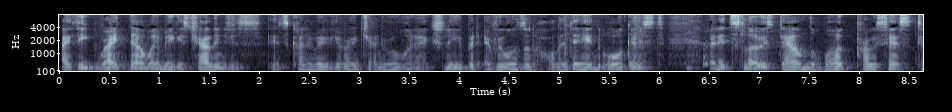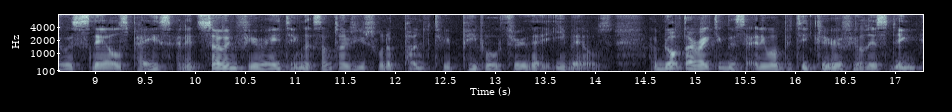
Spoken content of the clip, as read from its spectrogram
I think right now my biggest challenge is it's kind of maybe a very general one actually, but everyone's on holiday in August, and it slows down the work process to a snail's pace, and it's so infuriating that sometimes you just want to punch through people through their emails. I'm not directing this at anyone particular if you're listening.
